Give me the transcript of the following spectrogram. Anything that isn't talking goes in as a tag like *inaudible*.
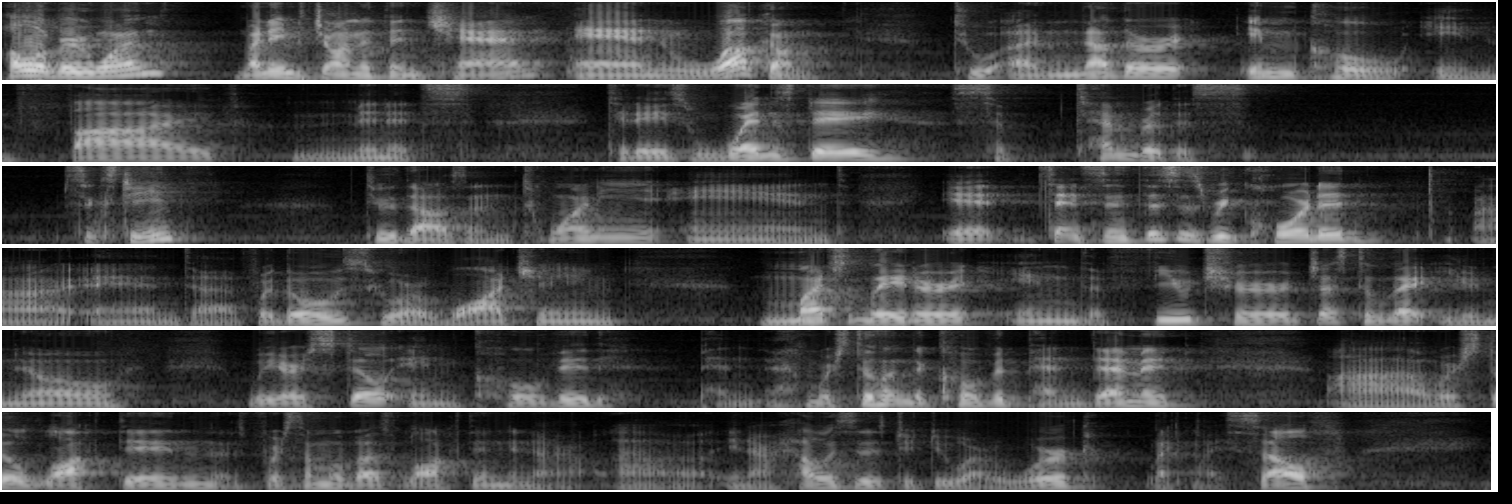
Hello, everyone. My name is Jonathan Chan, and welcome to another IMCO in five minutes. Today's Wednesday, September the 16th, 2020, and it since, this is recorded, uh, and uh, for those who are watching much later in the future, just to let you know, we are still in COVID. Pan- *laughs* we're still in the COVID pandemic. Uh, we're still locked in. For some of us, locked in in our uh, in our houses to do our work, like myself.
